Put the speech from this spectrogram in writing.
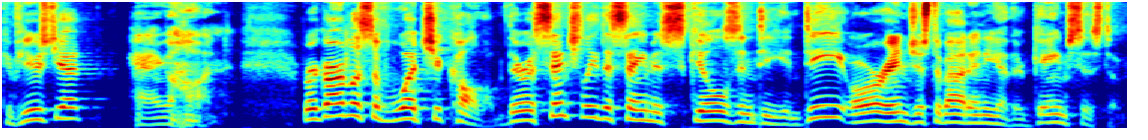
Confused yet? Hang on. Regardless of what you call them, they're essentially the same as skills in D&D or in just about any other game system.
